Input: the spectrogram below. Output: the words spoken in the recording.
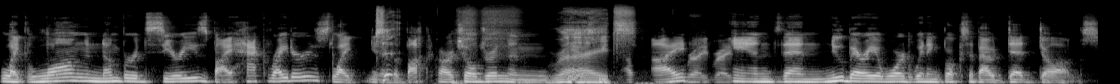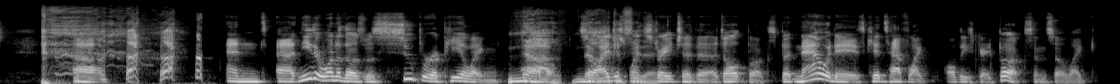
like long numbered series by hack writers like you know the Boxcar Children and right you know, right right and then Newbery Award winning books about dead dogs. Uh, and uh, neither one of those was super appealing. No, um, no so I, I just went straight to the adult books. But nowadays, kids have like all these great books, and so like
